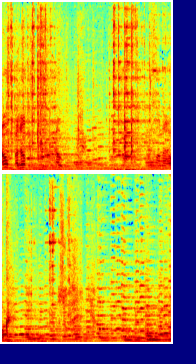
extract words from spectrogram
Oh, pas op. Oh. Vallen ook. Pas op. Ja.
